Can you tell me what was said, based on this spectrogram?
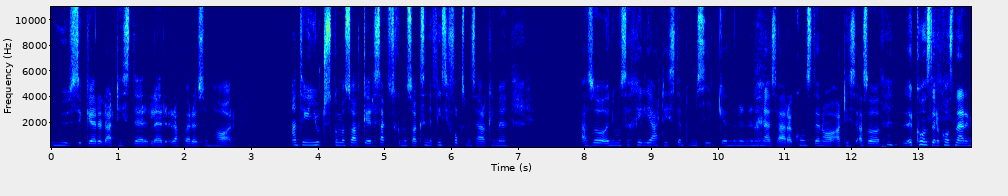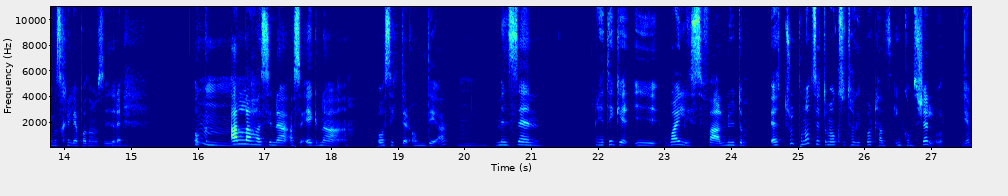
musiker eller artister eller rappare som har antingen gjort skumma saker, sagt skumma saker. Sen det finns ju folk som är såhär, okej men Alltså ni måste skilja artisten på musiken, nej, nej, nej, så här, konsten och artist, alltså konsten och konstnären, ni måste skilja på dem och så vidare. Och Mm. Alla har sina alltså, egna åsikter om det. Mm. Men sen, jag tänker i Wileys fall nu, de, jag tror på något sätt de har också tagit bort hans inkomstkällor. Japp.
